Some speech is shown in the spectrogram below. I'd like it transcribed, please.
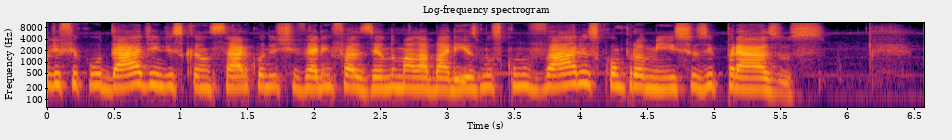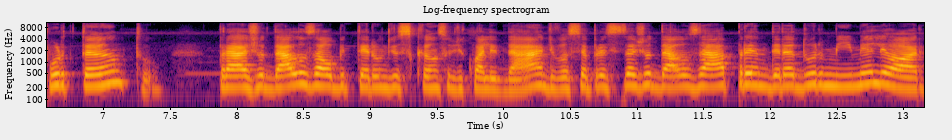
dificuldade em descansar quando estiverem fazendo malabarismos com vários compromissos e prazos. Portanto, para ajudá-los a obter um descanso de qualidade, você precisa ajudá-los a aprender a dormir melhor,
